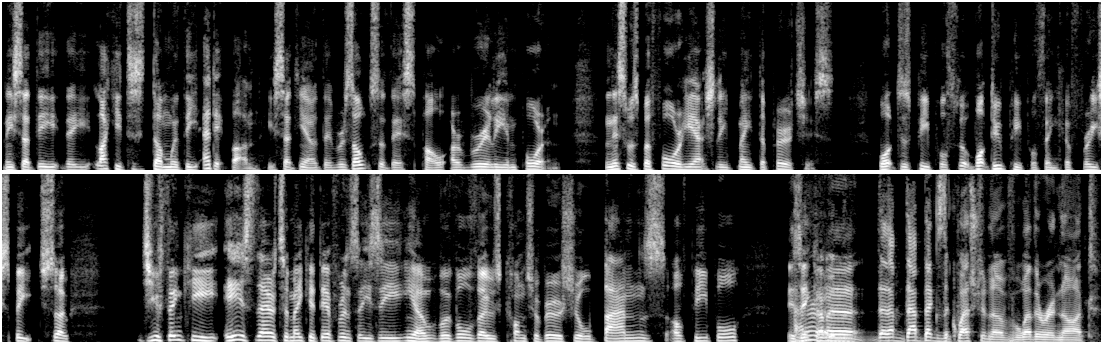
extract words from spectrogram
and he said the the like he just done with the edit button. He said, you know, the results of this poll are really important, and this was before he actually made the purchase. What does people th- what do people think of free speech? So, do you think he is there to make a difference? Is he, you know, with all those controversial bans of people? Is it don't know. That, that begs the question of whether or not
